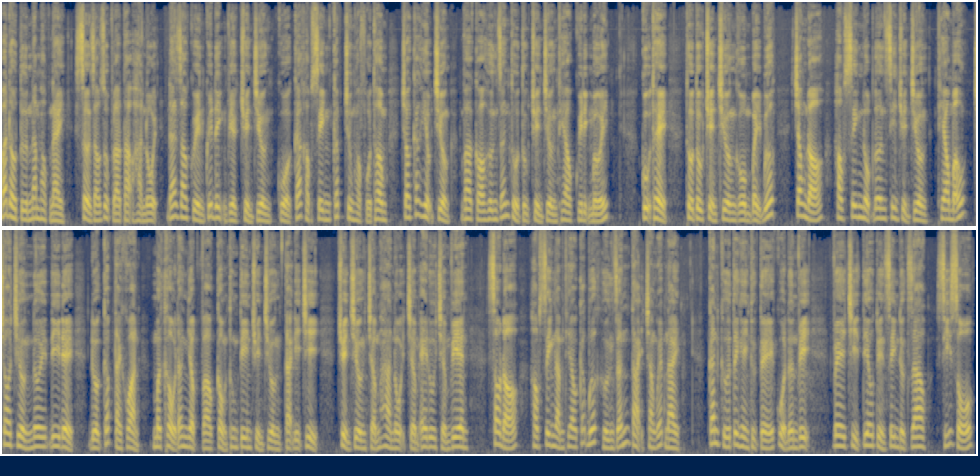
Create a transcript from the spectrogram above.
bắt đầu từ năm học này, Sở Giáo dục Đào tạo Hà Nội đã giao quyền quyết định việc chuyển trường của các học sinh cấp trung học phổ thông cho các hiệu trưởng và có hướng dẫn thủ tục chuyển trường theo quy định mới. Cụ thể, thủ tục chuyển trường gồm 7 bước, trong đó học sinh nộp đơn xin chuyển trường theo mẫu cho trường nơi đi để được cấp tài khoản, mật khẩu đăng nhập vào cổng thông tin chuyển trường tại địa chỉ chuyển trường.hanoi.edu.vn. Sau đó, học sinh làm theo các bước hướng dẫn tại trang web này. Căn cứ tình hình thực tế của đơn vị, về chỉ tiêu tuyển sinh được giao, sĩ số,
